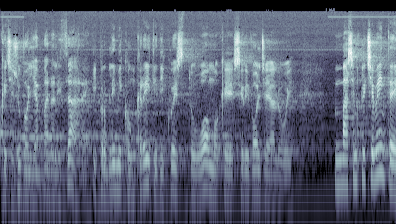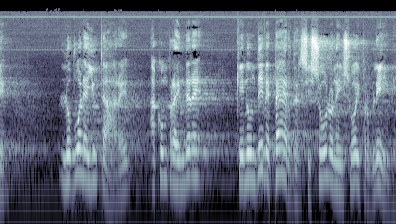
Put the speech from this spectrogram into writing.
che Gesù voglia banalizzare i problemi concreti di questo uomo che si rivolge a lui, ma semplicemente lo vuole aiutare a comprendere che non deve perdersi solo nei suoi problemi,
